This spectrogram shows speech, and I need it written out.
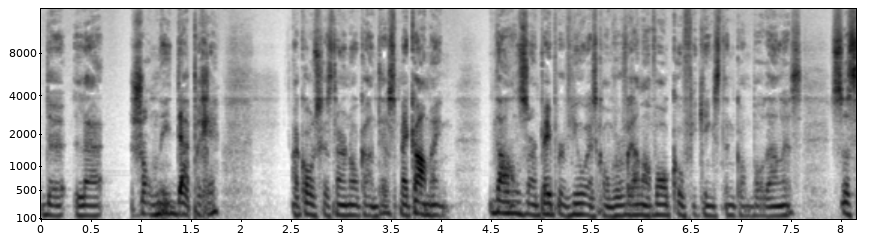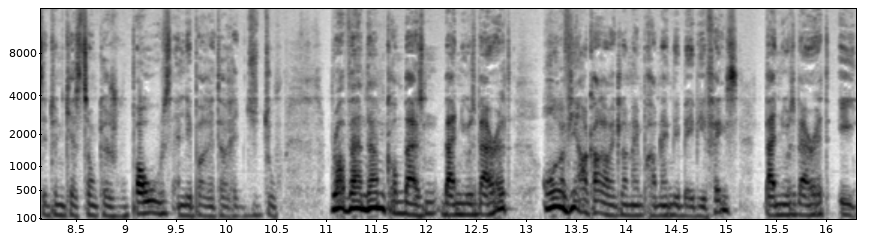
de la journée d'après à cause que c'est un no-contest, mais quand même, dans un pay-per-view, est-ce qu'on veut vraiment voir Kofi Kingston contre Bo Dallas? Ça, c'est une question que je vous pose, elle n'est pas rhétorique du tout. Rob Van contre Bad News Barrett, on revient encore avec le même problème des babyface. Bad News Barrett est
